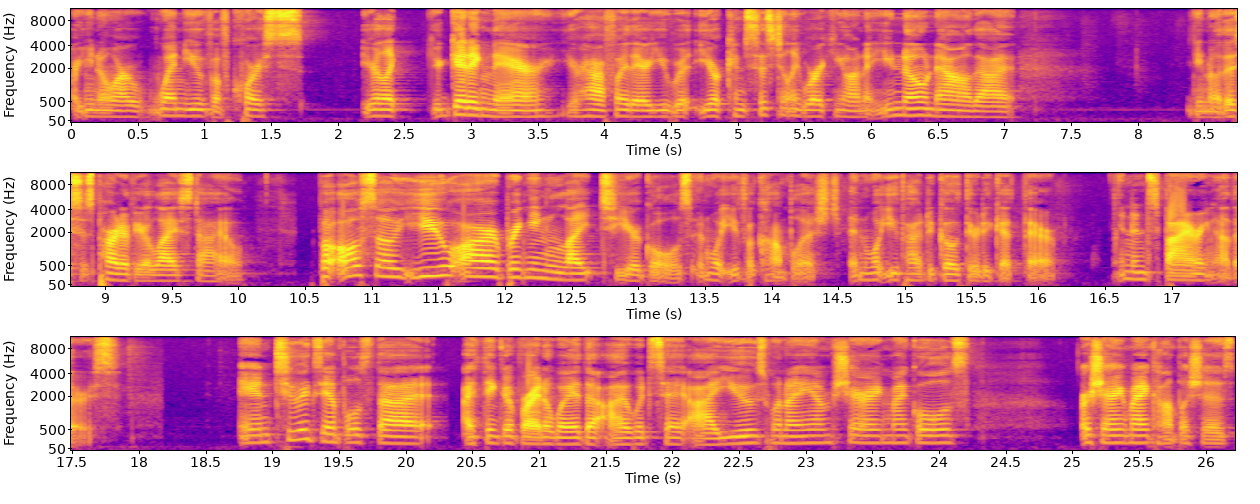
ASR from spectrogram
or you know, or when you've, of course, you're like you're getting there, you're halfway there, you you're consistently working on it. You know now that you know this is part of your lifestyle but also you are bringing light to your goals and what you've accomplished and what you've had to go through to get there and inspiring others. And two examples that I think of right away that I would say I use when I am sharing my goals or sharing my accomplishes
